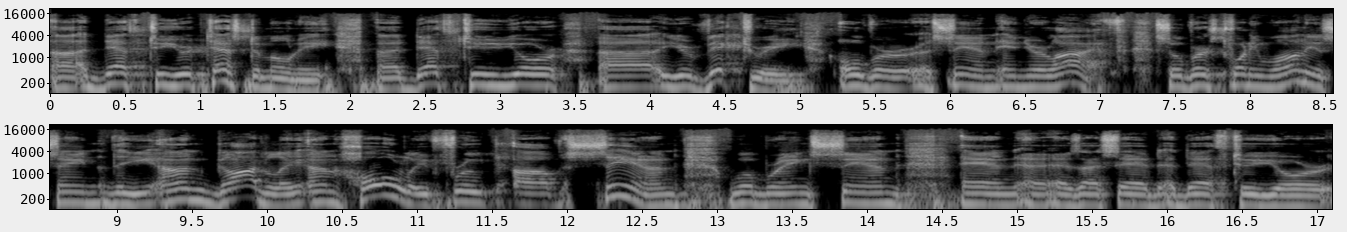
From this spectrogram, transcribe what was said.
uh, death to your testimony uh, death to your uh, your victory over sin in your life. So verse 21 is saying the ungodly, unholy fruit of sin will bring sin and uh, as I said death to your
